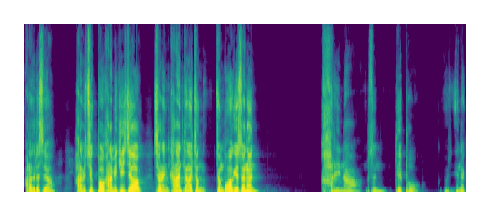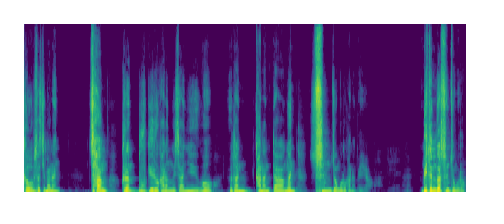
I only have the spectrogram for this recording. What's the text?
알아들었어요? 하나님의 축복, 하나님의 기적, 새로운 가나안 땅을 정, 정복하기 위해서는 칼이나 무슨 대포 옛날 그거 없었지만은 창 그런 무기로 가는 것이 아니고 요단 가나안 땅은 순종으로 가는 거예요. 믿음과 순종으로.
